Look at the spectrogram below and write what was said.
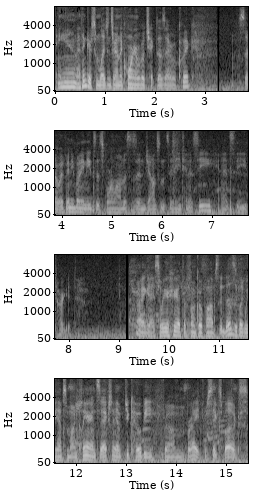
And I think there's some legends around the corner. We'll go check those out real quick. So if anybody needs this 4-LOM, this is in Johnson City, Tennessee, and it's the Target. Alright guys, so we're here at the Funko Pops. It does look like we have some on clearance. They actually have Jakoby from Bright for six bucks,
